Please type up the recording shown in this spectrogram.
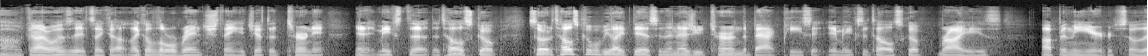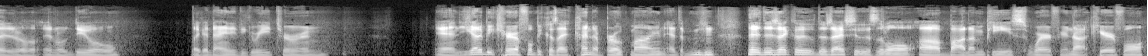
oh god, what is it? It's like a like a little wrench thing that you have to turn it and it makes the, the telescope so the telescope will be like this and then as you turn the back piece it, it makes the telescope rise up in the air so that it'll it'll do like a 90 degree turn and you got to be careful because I kind of broke mine at the. there's actually there's actually this little uh, bottom piece where if you're not careful,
